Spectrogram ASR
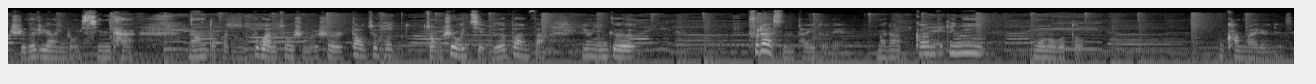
直的这样一种心态。なんとか的不管做什么事儿，到最后总是有解决的办法。用一个プラスの態度で、まあ楽観的に物事を考えるんです。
